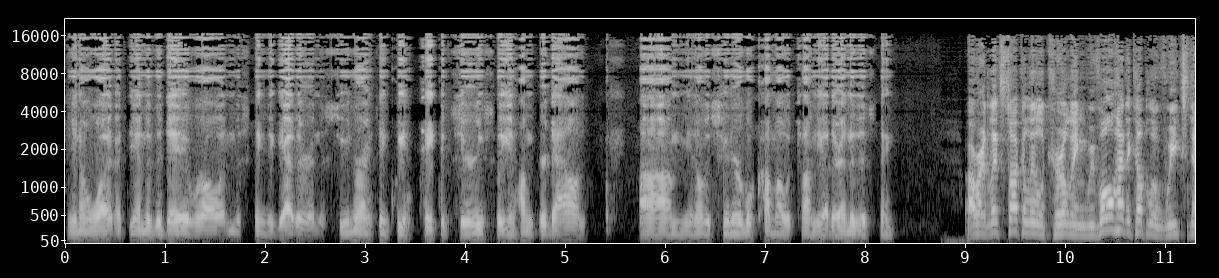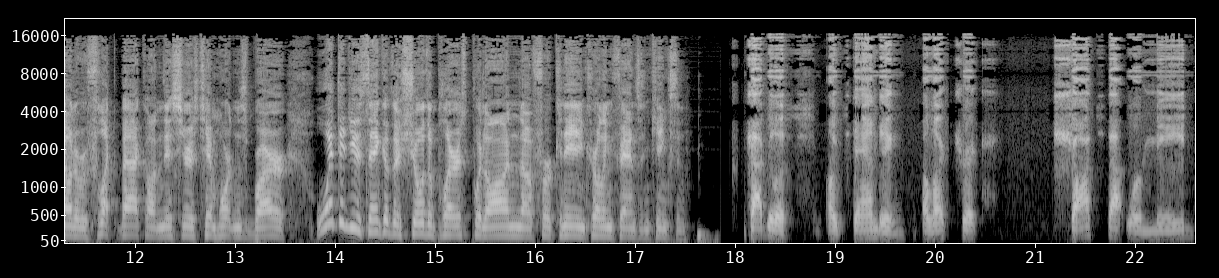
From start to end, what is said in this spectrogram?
you know what? At the end of the day, we're all in this thing together, and the sooner I think we take it seriously and hunker down, um, you know, the sooner we'll come out on the other end of this thing. All right, let's talk a little curling. We've all had a couple of weeks now to reflect back on this year's Tim Hortons Briar. What did you think of the show the players put on uh, for Canadian curling fans in Kingston? Fabulous, outstanding, electric shots that were made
